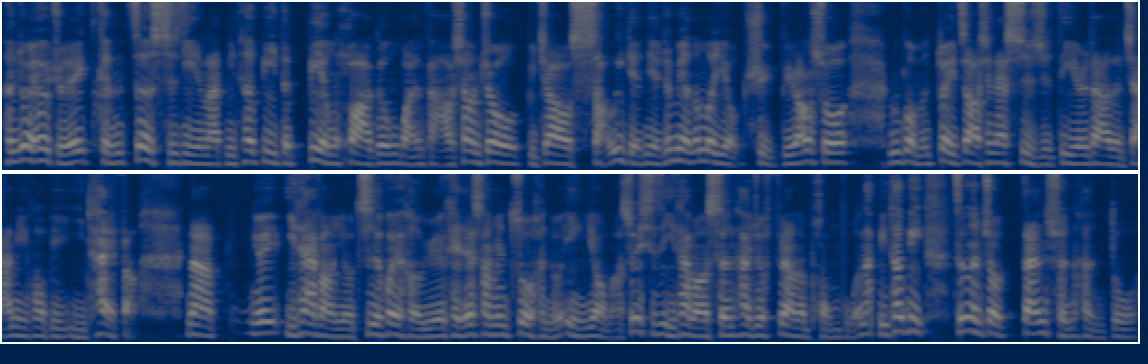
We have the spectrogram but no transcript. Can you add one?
很多人会觉得，可能这十几年来比特币的变化跟玩法好像就比较少一点点，就没有那么有趣。比方说，如果我们对照现在市值第二大的加密货币以太坊，那因为以太坊有智慧合约，可以在上面做很多应用嘛，所以其实以太坊的生态就非常的蓬勃。那比特币真的就单纯很多，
